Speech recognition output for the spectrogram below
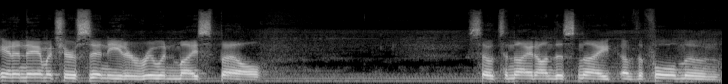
And an amateur sin eater ruined my spell. So tonight, on this night of the full moon,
